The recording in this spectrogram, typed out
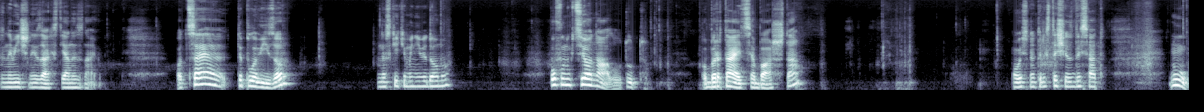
динамічний захист, я не знаю. Оце тепловізор, наскільки мені відомо. По функціоналу тут обертається башта. Ось на 360. Ну,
